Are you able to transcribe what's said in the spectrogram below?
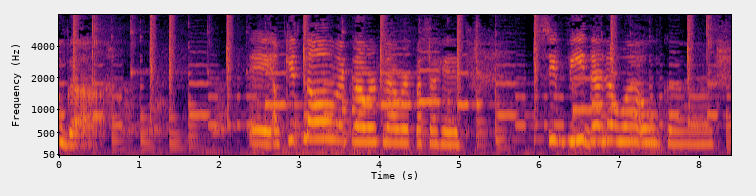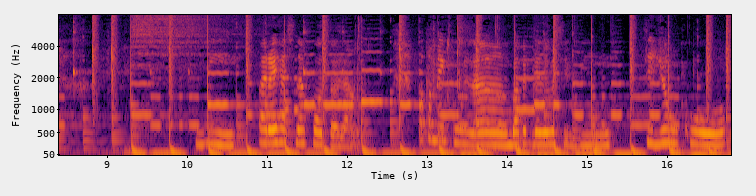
Suga! Eh, ang cute no! May flower-flower pa sa head. Si V, dalawa. Oh, gosh. V. Parehas na photo lang. Baka may kulang. Bakit dalawa si V? Si Jungkook.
